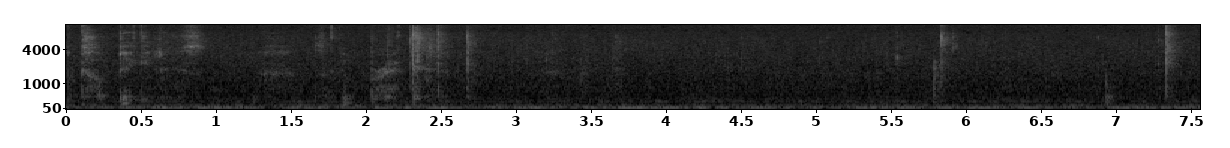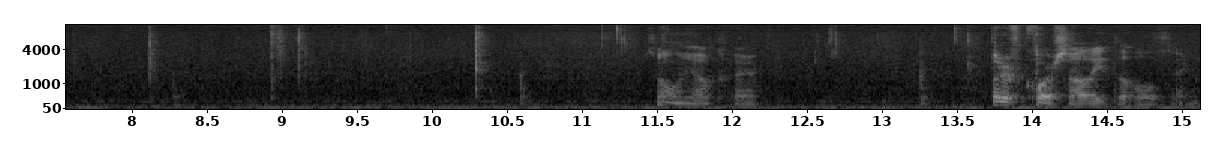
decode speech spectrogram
Look how big it is. It's like a brick. It's only okay. But of course, I'll eat the whole thing.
